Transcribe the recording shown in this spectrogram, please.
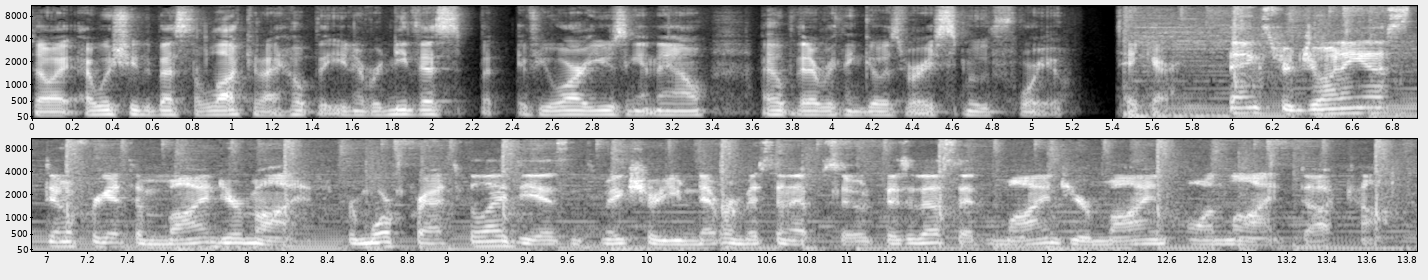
So I, I wish you the best of luck, and I hope that you never need this. But if you are using it now, I hope that everything goes very smooth for you. Take care. Thanks for joining us. Don't forget to mind your mind. For more practical ideas and to make sure you never miss an episode, visit us at mindyourmindonline.com.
